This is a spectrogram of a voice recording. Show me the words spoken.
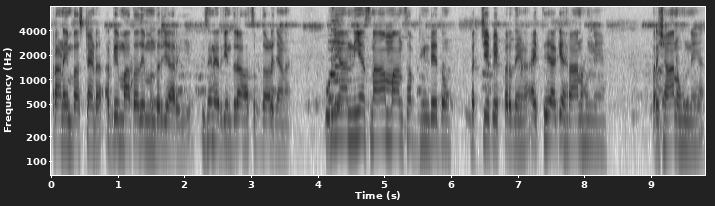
ਪੁਰਾਣੇ ਬੱਸ ਸਟੈਂਡ ਅੱਗੇ ਮਾਤਾ ਦੇ ਮੰਦਿਰ ਜਾ ਰਹੀ ਹੈ। ਕਿਸੇ ਨੇ ਰਜਿੰਦਰਾ ਹਸਪਤਾਲ ਜਾਣਾ। ਕੁੜੀਆਂ ਆਉਂਦੀਆਂ ਸਨਾਮ ਮਾਨਸਾ ਬਠਿੰਡੇ ਤੋਂ ਬੱਚੇ ਪੇਪਰ ਦੇਣ ਇੱਥੇ ਆ ਕੇ ਹੈਰਾਨ ਹੁੰਨੇ ਆ। ਪਰੇਸ਼ਾਨ ਹੁੰਨੇ ਆ।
